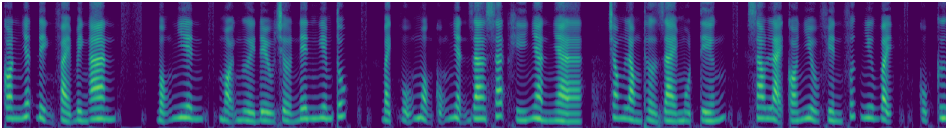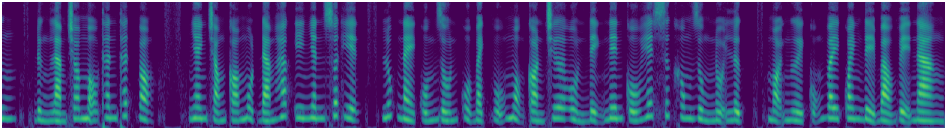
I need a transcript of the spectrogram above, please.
con nhất định phải bình an. Bỗng nhiên, mọi người đều trở nên nghiêm túc, Bạch Vũ Mộng cũng nhận ra sát khí nhàn nhà, trong lòng thở dài một tiếng, sao lại có nhiều phiền phức như vậy, cục cưng, đừng làm cho mẫu thân thất vọng. Nhanh chóng có một đám hắc y nhân xuất hiện, lúc này cuống rốn của Bạch Vũ Mộng còn chưa ổn định nên cố hết sức không dùng nội lực, mọi người cũng vây quanh để bảo vệ nàng.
